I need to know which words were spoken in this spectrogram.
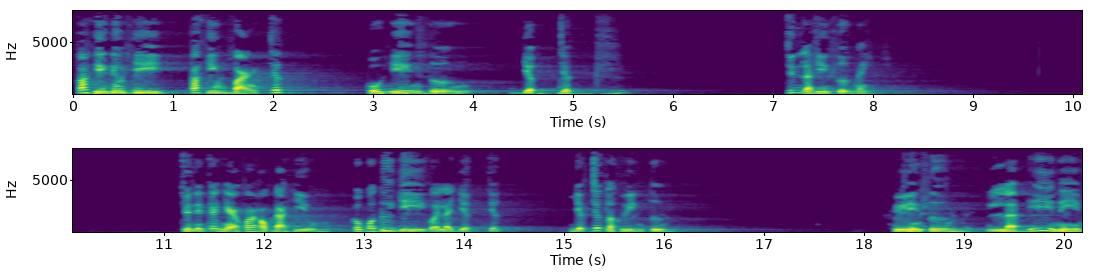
Phát hiện điều gì? Phát hiện bản chất Của hiện tượng vật chất. Chính là hiện tượng này. Cho nên các nhà khoa học đã hiểu Không có thứ gì gọi là vật chất. Vật chất là huyện tương Huyện tương là ý niệm.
